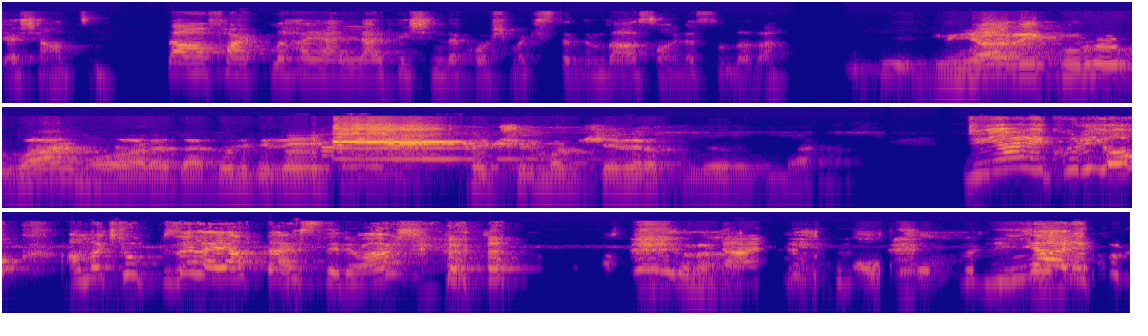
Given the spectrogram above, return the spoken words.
yaşantım. Daha farklı hayaller peşinde koşmak istedim daha sonrasında da. Dünya rekoru var mı o arada? Böyle bir rekor kaçırma bir şeyler hatırlıyorum ben. Dünya rekoru yok ama çok güzel hayat dersleri var. yani, dünya rekoru,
